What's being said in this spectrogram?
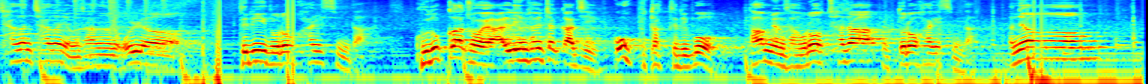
차근차근 영상을 올려드리도록 하겠습니다. 구독과 좋아요, 알림 설정까지 꼭 부탁드리고 다음 영상으로 찾아뵙도록 하겠습니다. 안녕!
